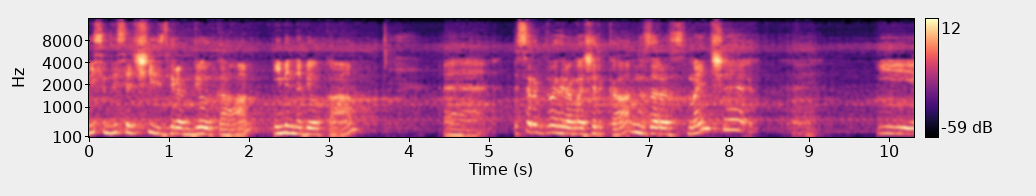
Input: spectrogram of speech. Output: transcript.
86 грам білка, іменно білка, е, 42 грама жирка, ну зараз менше, е, і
